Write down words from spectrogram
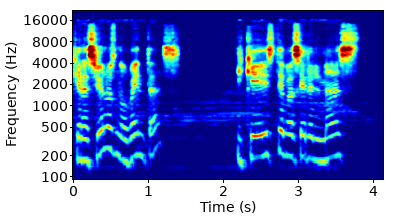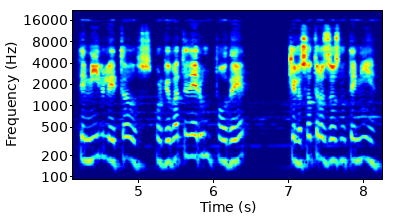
Que nació en los noventas y que este va a ser el más temible de todos, porque va a tener un poder que los otros dos no tenían.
